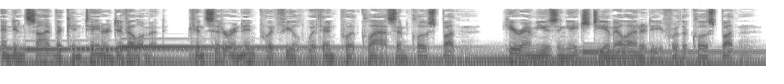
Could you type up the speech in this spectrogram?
And inside the container div element, consider an input field with input class and close button. Here I'm using HTML entity for the close button.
